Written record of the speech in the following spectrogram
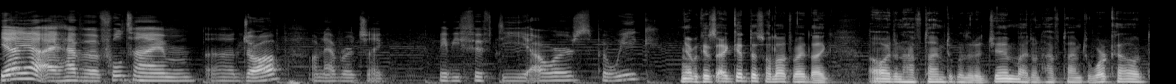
Yeah, yeah. I have a full time uh, job on average, like maybe 50 hours per week. Yeah, because I get this a lot, right? Like, oh, I don't have time to go to the gym. I don't have time to work out.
